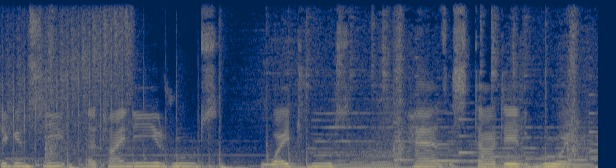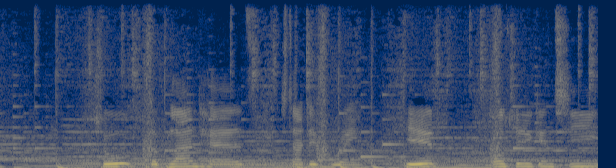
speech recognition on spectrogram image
you can see a tiny roots white roots has started growing. So the plant has started growing. Here also you can see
